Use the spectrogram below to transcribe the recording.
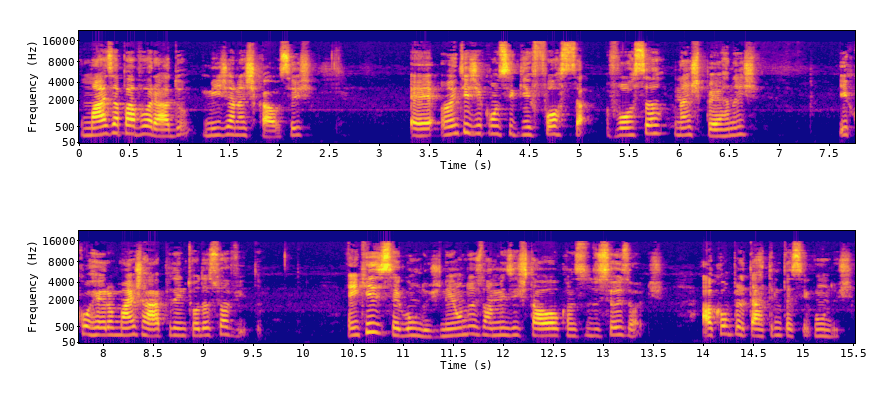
O mais apavorado mija nas calças é, antes de conseguir força, força nas pernas e correr o mais rápido em toda a sua vida. Em 15 segundos, nenhum dos homens está ao alcance dos seus olhos. Ao completar 30 segundos,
